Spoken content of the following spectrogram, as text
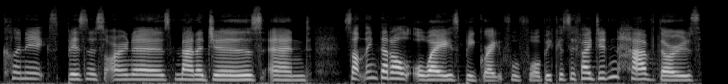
clinics, business owners, managers, and something that I'll always be grateful for because if I didn't have those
